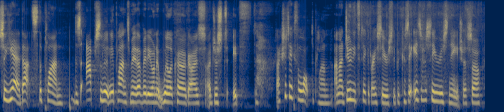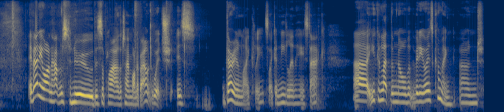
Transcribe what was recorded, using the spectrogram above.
So yeah, that's the plan. There's absolutely a plan to make that video and it will occur, guys. I just, it's, it actually takes a lot to plan. And I do need to take it very seriously because it is of a serious nature. So if anyone happens to know the supplier that I'm on about, which is very unlikely, it's like a needle in a haystack, uh, you can let them know that the video is coming. And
